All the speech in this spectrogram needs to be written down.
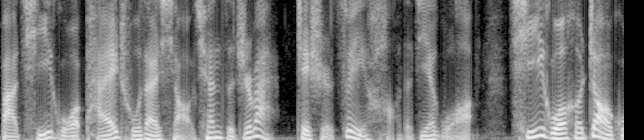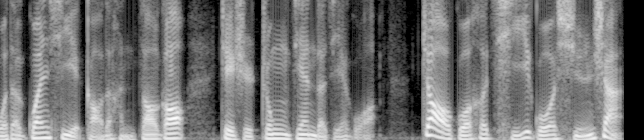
把齐国排除在小圈子之外，这是最好的结果。齐国和赵国的关系搞得很糟糕，这是中间的结果。赵国和齐国寻善，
